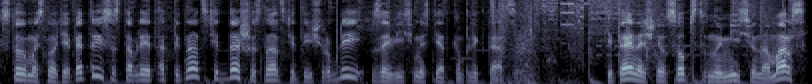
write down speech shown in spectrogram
Стоимость Nokia 5.3 составляет от 15 до 16 тысяч рублей в зависимости от комплектации. Китай начнет собственную миссию на Марс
